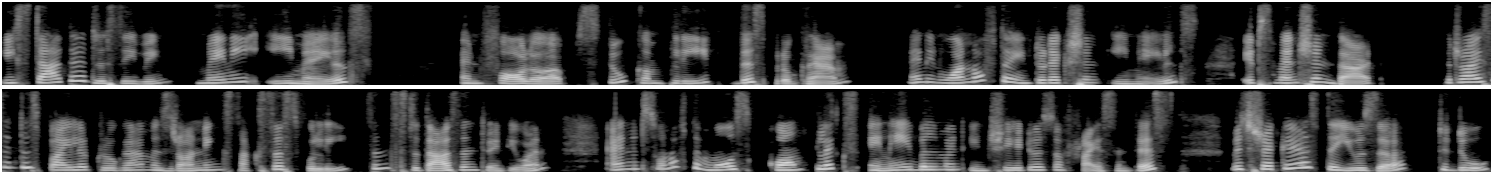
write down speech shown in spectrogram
we started receiving many emails and follow-ups to complete this program. And in one of the introduction emails, it's mentioned that the Tricentis pilot program is running successfully since 2021, and it's one of the most complex enablement initiatives of Tricentis, which requires the user to do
